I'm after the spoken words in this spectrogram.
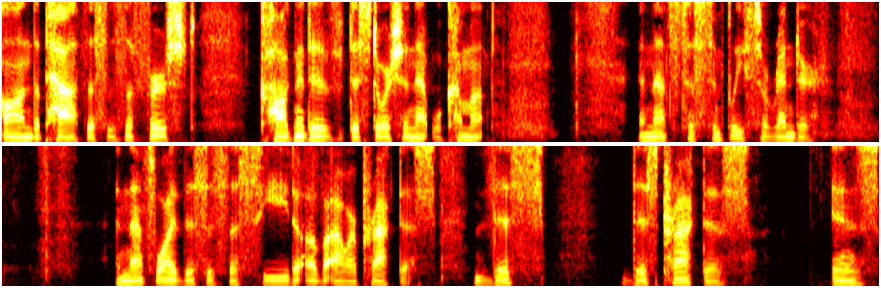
on the path. This is the first cognitive distortion that will come up. And that's to simply surrender. And that's why this is the seed of our practice. This, this practice is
